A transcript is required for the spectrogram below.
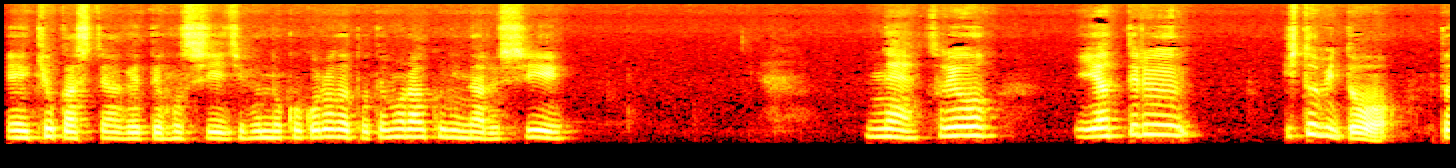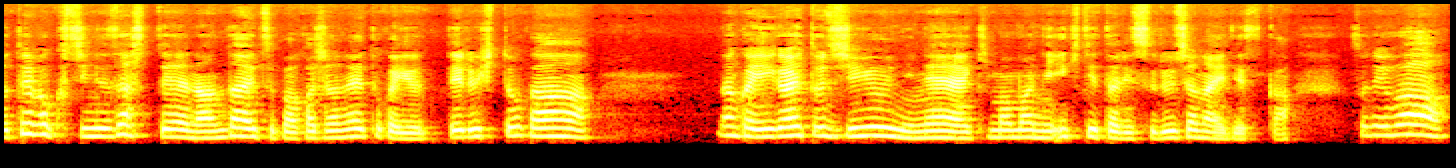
え許可してあげてほしい。自分の心がとても楽になるしねそれをやってる人々例えば口に出してなんだあいつバカじゃね？えとか言ってる人がなんか意外と自由にね気ままに生きてたりするじゃないですか。それは、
